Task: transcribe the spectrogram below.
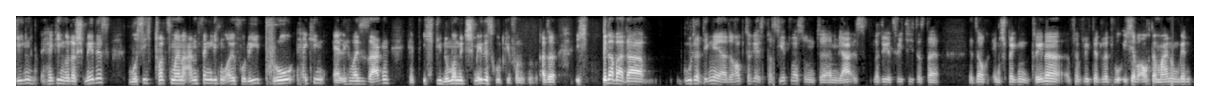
gegen Hacking oder Schmedes, muss ich trotz meiner anfänglichen Euphorie pro Hacking ehrlicherweise sagen, hätte ich die Nummer mit Schmedes gut gefunden. Also ich bin aber da guter Dinge. Also Hauptsache es passiert was und ähm, ja, ist natürlich jetzt wichtig, dass da jetzt auch entsprechend Trainer verpflichtet wird, wo ich aber auch der Meinung bin,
